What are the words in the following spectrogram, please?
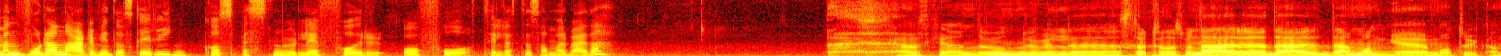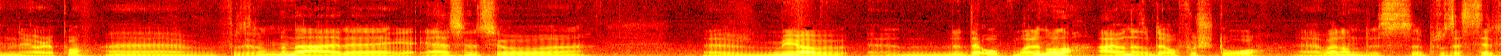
men hvordan er det vi da skal rigge oss best mulig for å få til dette samarbeidet? Jeg vet ikke om du, du vil eh, starte, Anders. Men det er, det, er, det er, mange måter vi kan gjøre det på. Si sånn. Men det er Jeg, jeg syns jo Eh, mye av eh, det åpenbare nå da, er jo nettopp det å forstå eh, hverandres prosesser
